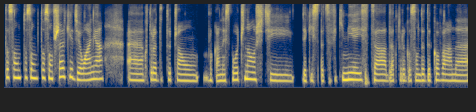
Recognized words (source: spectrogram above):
to, są, to, są, to są wszelkie działania, e, które dotyczą lokalnej społeczności, jakiejś specyfiki miejsca, dla którego są dedykowane.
